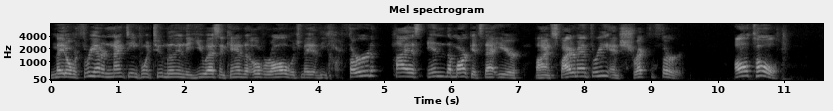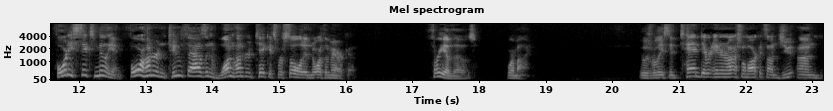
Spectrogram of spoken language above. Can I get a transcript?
Made over 319.2 million in the US and Canada overall, which made it the third highest in the markets that year behind Spider Man 3 and Shrek the Third. All told, 46,402,100 tickets were sold in North America. Three of those were mine. It was released in 10 different international markets on June, on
